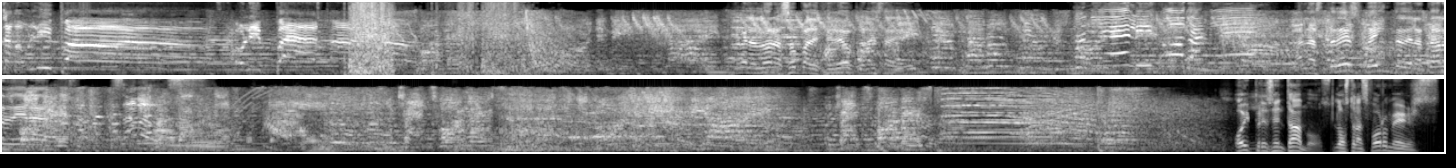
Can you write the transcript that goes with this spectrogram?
¡Tamaulipas! ¡Tamaulipas! Lleva el olor a sopa de fideo con esa... eh. Daniel, hijo, Daniel. A las 3.20 de la tarde era esa. Sábados. Hoy presentamos Los Transformers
